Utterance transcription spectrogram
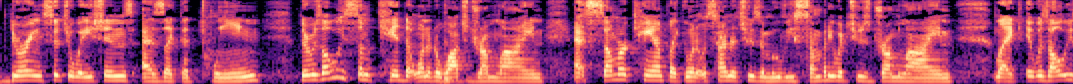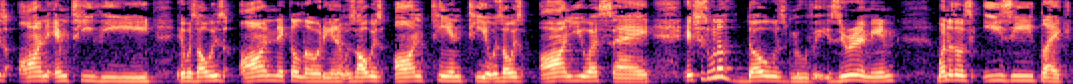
during situations as like a tween, there was always some kid that wanted to watch Drumline at summer camp. Like when it was time to choose a movie, somebody would choose Drumline. Like it was always on MTV. It was always on Nickelodeon. It was always on TNT. It was always on USA. It's just one of those movies. You know what I mean? One of those easy, like,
